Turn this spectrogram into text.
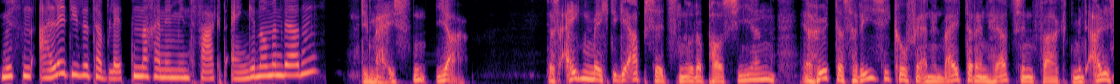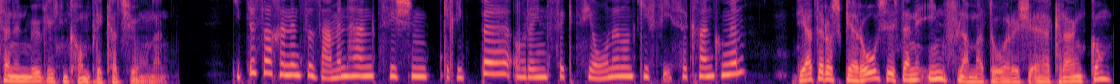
Müssen alle diese Tabletten nach einem Infarkt eingenommen werden? Die meisten ja. Das eigenmächtige Absetzen oder Pausieren erhöht das Risiko für einen weiteren Herzinfarkt mit all seinen möglichen Komplikationen. Gibt es auch einen Zusammenhang zwischen Grippe oder Infektionen und Gefäßerkrankungen? Die Atherosklerose ist eine inflammatorische Erkrankung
